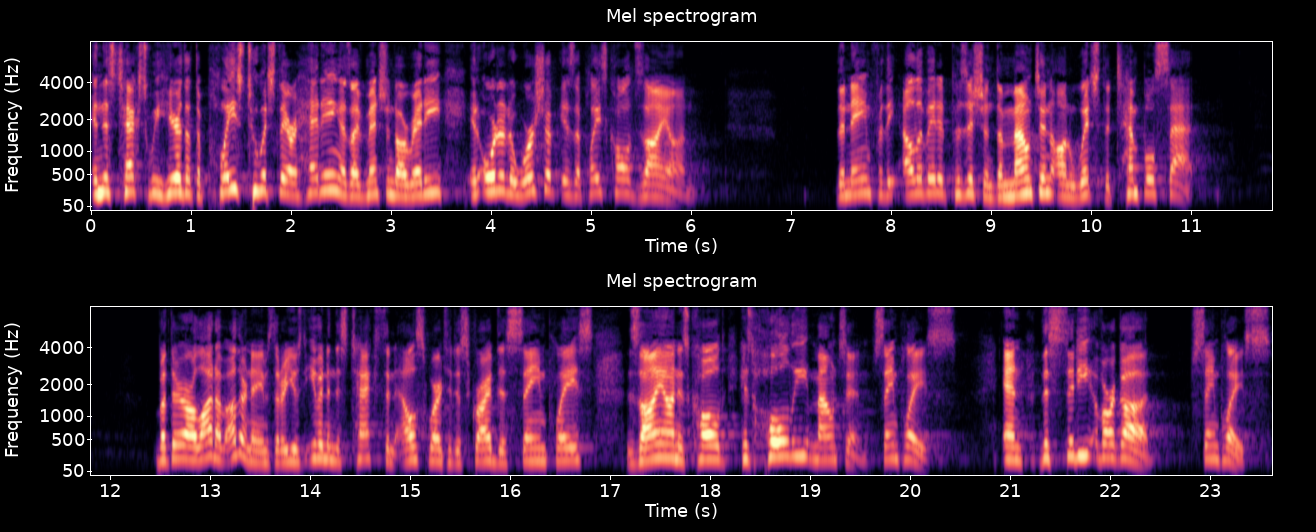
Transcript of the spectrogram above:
In this text, we hear that the place to which they are heading, as I've mentioned already, in order to worship, is a place called Zion, the name for the elevated position, the mountain on which the temple sat. But there are a lot of other names that are used even in this text and elsewhere to describe this same place. Zion is called his holy mountain, same place. And the city of our God, same place.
